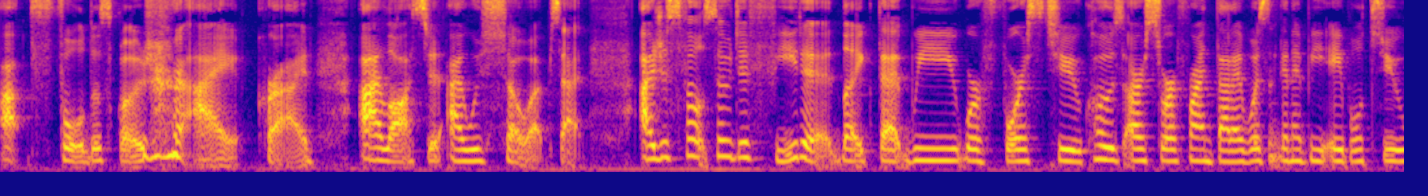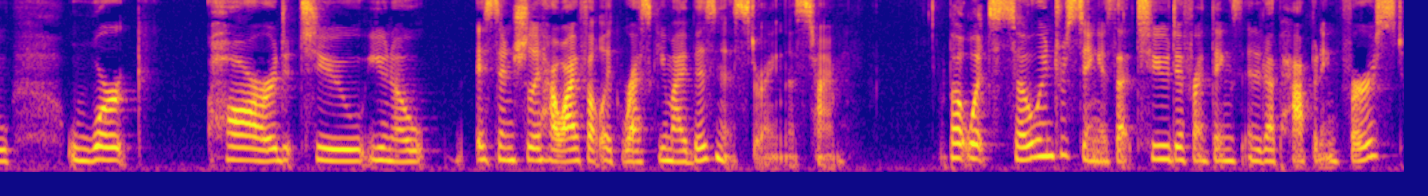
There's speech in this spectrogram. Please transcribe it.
uh, full disclosure, I cried. I lost it. I was so upset. I just felt so defeated, like that we were forced to close our storefront, that I wasn't going to be able to work hard to, you know, essentially how I felt like rescue my business during this time. But what's so interesting is that two different things ended up happening. First,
